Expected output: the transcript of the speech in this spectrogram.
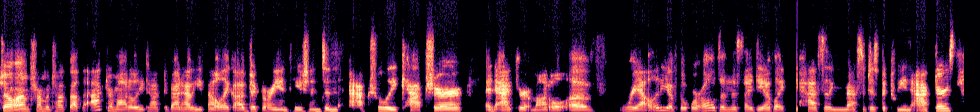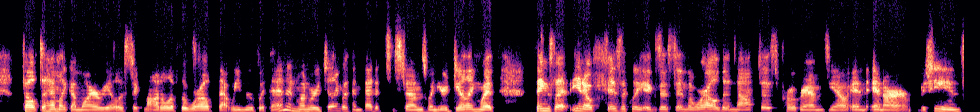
Joe Armstrong would talk about the actor model. He talked about how he felt like object orientation didn't actually capture an accurate model of reality of the world and this idea of like passing messages between actors felt to him like a more realistic model of the world that we move within. And when we're dealing with embedded systems when you're dealing with things that you know physically exist in the world and not just programs you know in in our machines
